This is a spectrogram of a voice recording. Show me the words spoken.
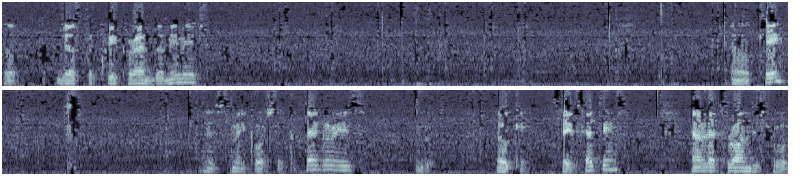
So just a quick random image. Okay. Let's make also categories good. Okay. Save settings. And let's run this rule.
